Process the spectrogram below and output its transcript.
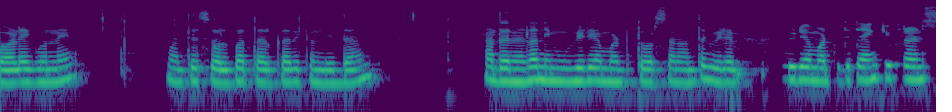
ಬಾಳೆಗೊನೆ, ಮತ್ತು ಸ್ವಲ್ಪ ತರಕಾರಿ ತಂದಿದ್ದ. ಅದನ್ನೆಲ್ಲ ನಿಮ್ಗೆ ವೀಡಿಯೋ ಮಾಡಿ ತೋರಿಸೋಣ ಅಂತ ವೀಡಿಯೋ ವೀಡಿಯೋ ಮಾಡ್ತಿದ್ದೆ. Thank you friends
